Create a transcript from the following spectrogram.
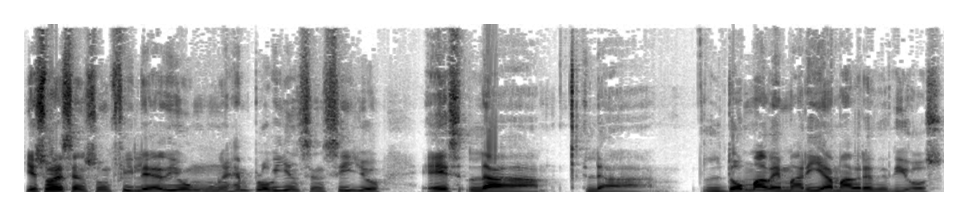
Y eso es sensum fidelium, un ejemplo bien sencillo es la, la el dogma de María, Madre de Dios,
